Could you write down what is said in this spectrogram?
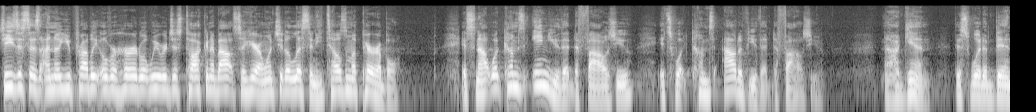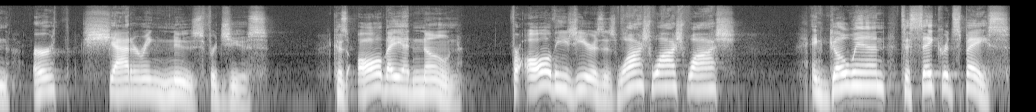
Jesus says, I know you probably overheard what we were just talking about, so here, I want you to listen. He tells them a parable. It's not what comes in you that defiles you, it's what comes out of you that defiles you. Now, again, this would have been earth shattering news for Jews because all they had known for all these years is wash, wash, wash, and go in to sacred space.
